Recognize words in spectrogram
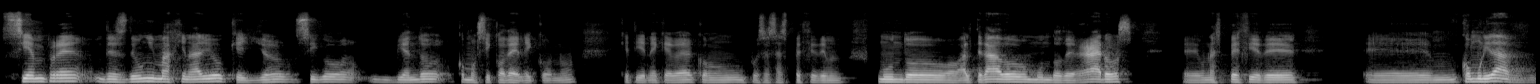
siempre desde un imaginario que yo sigo viendo como psicodélico, ¿no? Que tiene que ver con pues, esa especie de mundo alterado, un mundo de raros, eh, una especie de Em, comunidad,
